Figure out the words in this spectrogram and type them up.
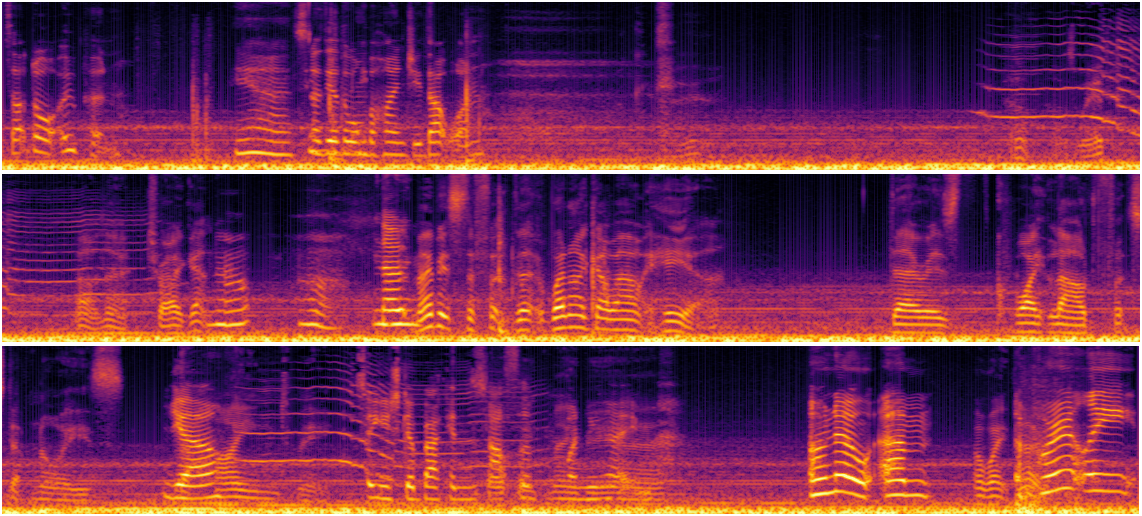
Is that door open? yeah. It's No, the other one behind you, that one. Try again. No. Oh. No, Maybe it's the foot. The, when I go out here, there is quite loud footstep noise yeah. behind me. So you need to go back and So out the think one you maybe, came. Oh no. Um, Oh wait, no. Apparently,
